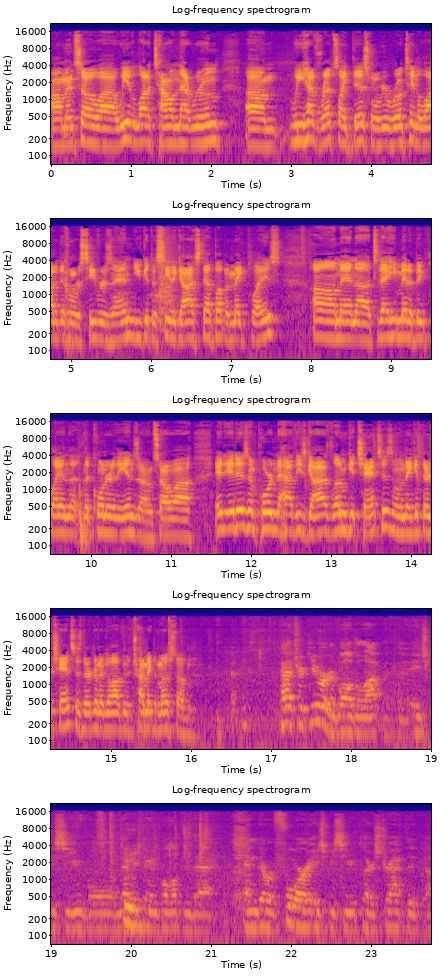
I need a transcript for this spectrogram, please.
Um, and so uh, we have a lot of talent in that room. Um, we have reps like this when we're rotating a lot of different receivers in. You get to see the guy step up and make plays. Um, and uh, today he made a big play in the, in the corner of the end zone. So uh, it, it is important to have these guys, let them get chances, and when they get their chances, they're going to go out and try to make the most of them. Patrick, you were involved a lot with HBCU Bowl and everything involved in that, and there were four HBCU players drafted, uh,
